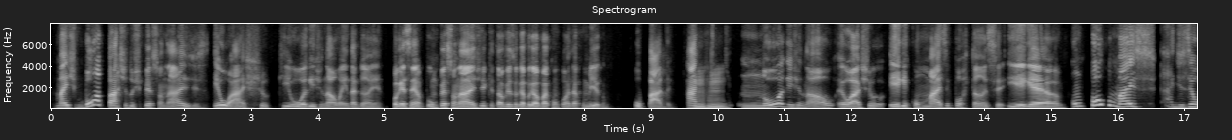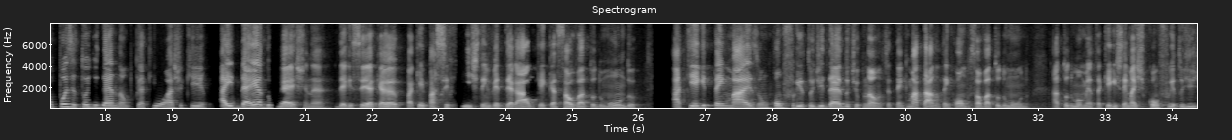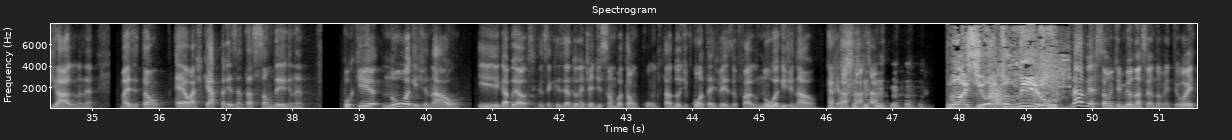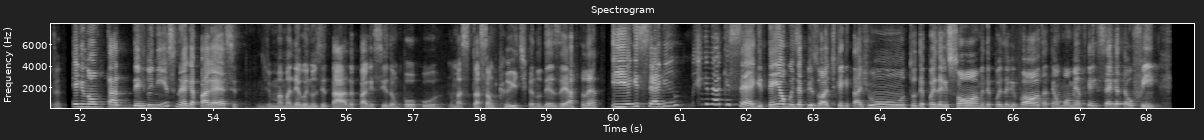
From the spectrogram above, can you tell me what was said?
Mas boa parte dos personagens, eu acho que o original ainda ganha. Por exemplo, um personagem que talvez o Gabriel vá concordar comigo. O padre. Aqui, Uhum. no original, eu acho ele com mais importância. E ele é um pouco mais, a dizer, opositor de ideia, não. Porque aqui eu acho que a ideia do Vest, né? Dele ser aquela, aquele pacifista, inveterado, que quer salvar todo mundo. Aqui ele tem mais um conflito de ideia do tipo, não, você tem que matar, não tem como salvar todo mundo a todo momento. Aqui eles têm mais conflitos de diálogo, né? Mas então, é, eu acho que é a apresentação dele, né? Porque no original, e Gabriel, se você quiser durante a edição botar um computador de quantas vezes eu falo no original, fica Mais de 8 mil! Na versão de 1998, ele não tá desde o início, né? Ele aparece de uma maneira inusitada, parecida um pouco numa situação crítica no deserto, né? E ele segue, ele não é que segue, tem alguns episódios que ele tá junto, depois ele some, depois ele volta, tem um momento que ele segue até o fim.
